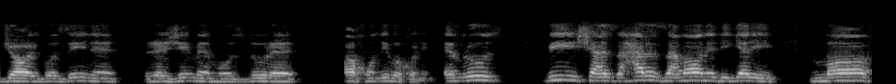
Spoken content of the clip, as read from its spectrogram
جایگزین رژیم مزدور آخوندی بکنیم. امروز بیش از هر زمان دیگری ما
